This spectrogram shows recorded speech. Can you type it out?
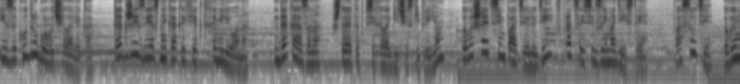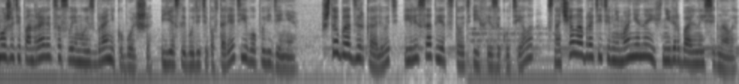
языку другого человека, также известный как эффект хамелеона. Доказано, что этот психологический прием повышает симпатию людей в процессе взаимодействия. По сути, вы можете понравиться своему избраннику больше, если будете повторять его поведение. Чтобы отзеркаливать или соответствовать их языку тела, сначала обратите внимание на их невербальные сигналы.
